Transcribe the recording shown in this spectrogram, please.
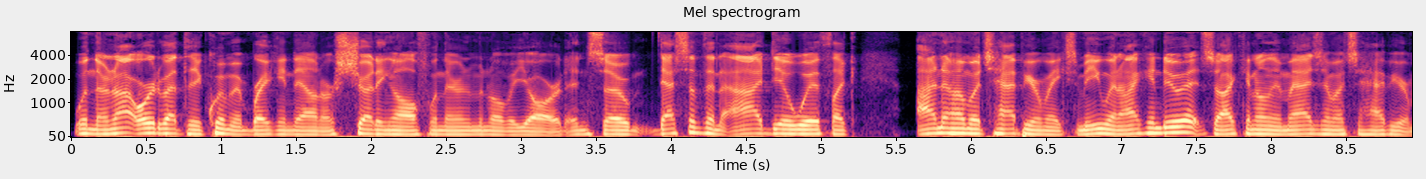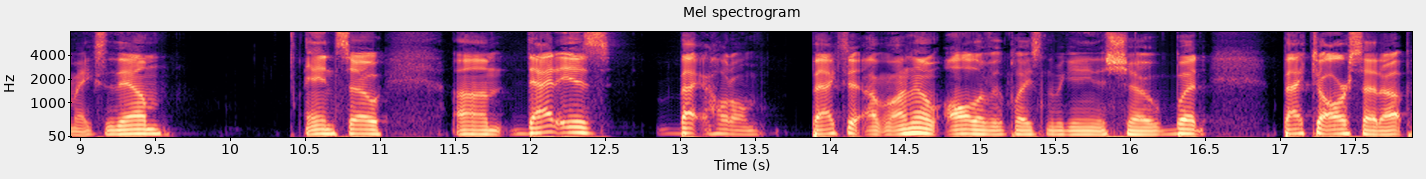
when they're not worried about the equipment breaking down or shutting off when they're in the middle of a yard. And so that's something I deal with. Like I know how much happier it makes me when I can do it. So I can only imagine how much happier it makes them. And so um, that is back. Hold on. Back to I know I'm all over the place in the beginning of the show, but back to our setup,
